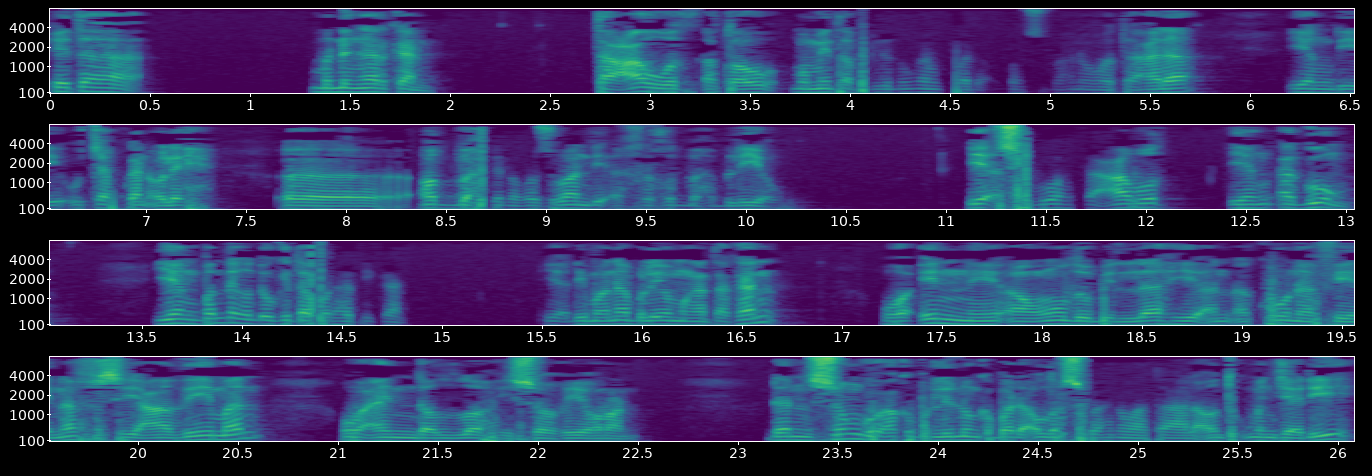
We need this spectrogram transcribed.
kita mendengarkan ta'awud atau meminta perlindungan kepada Allah Subhanahu wa taala yang diucapkan oleh uh, bin Ghazwan di akhir khutbah beliau. Ya, sebuah ta'awud yang agung yang penting untuk kita perhatikan. Ya, di mana beliau mengatakan wa inni a'udzu billahi an akuna fi nafsi 'aziman wa 'indallahi saghiran. Dan sungguh aku berlindung kepada Allah Subhanahu wa taala untuk menjadi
